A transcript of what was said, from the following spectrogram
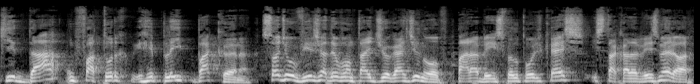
que dá um fator replay bacana. Só de ouvir já deu vontade de jogar de novo. Parabéns pelo podcast, está cada vez melhor.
